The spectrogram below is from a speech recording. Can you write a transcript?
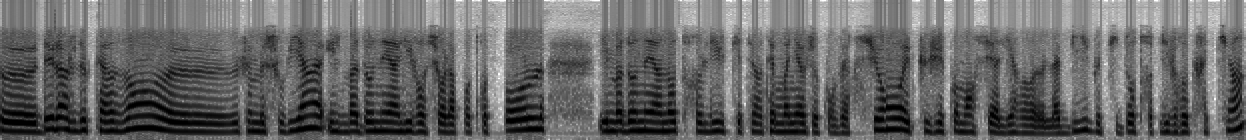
euh, dès l'âge de 15 ans, euh, je me souviens, il m'a donné un livre sur l'apôtre Paul, il m'a donné un autre livre qui était un témoignage de conversion, et puis j'ai commencé à lire euh, la Bible, puis d'autres livres chrétiens.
